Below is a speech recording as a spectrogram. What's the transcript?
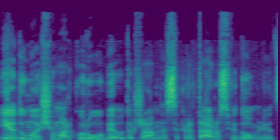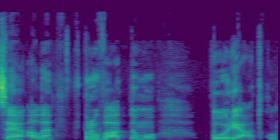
Я думаю, що Марко Рубіо, державний секретар, усвідомлює це, але в приватному порядку.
